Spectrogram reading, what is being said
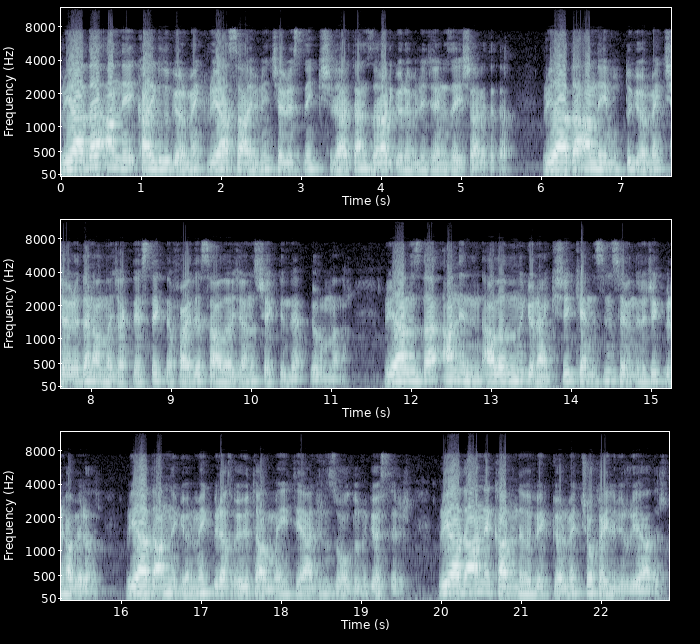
Rüyada anneyi kaygılı görmek, rüya sahibinin çevresindeki kişilerden zarar görebileceğinize işaret eder. Rüyada anneyi mutlu görmek, çevreden alınacak destekle fayda sağlayacağınız şeklinde yorumlanır. Rüyanızda annenin ağladığını gören kişi kendisini sevindirecek bir haber alır. Rüyada anne görmek biraz öğüt almaya ihtiyacınız olduğunu gösterir. Rüyada anne karnında bebek görmek çok hayırlı bir rüyadır.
